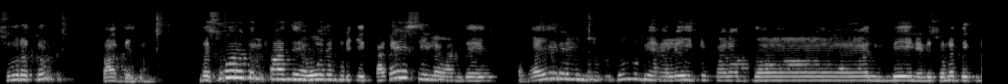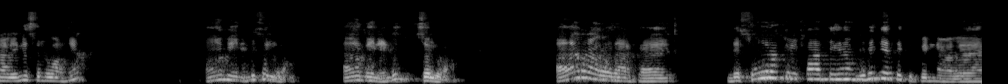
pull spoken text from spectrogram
சூரத்துல் ஃபாத்திஹா. இந்த சூரத்துல் ஃபாத்திஹா ஓத முடிஞ்சு கடைசியில வந்து غير المغضوب عليهم ولا الضالين. என்று சொன்னதுக்கு நாள் என்ன சொல்லுவாங்க? ஆமீன் என்று சொல்லுவாங்க. ஆமீன் என்று சொல்லுவாங்க. ஆறாவதாக இந்த சூரத்துல் ஃபாத்திஹா முடிஞ்சதுக்கு பின்னால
